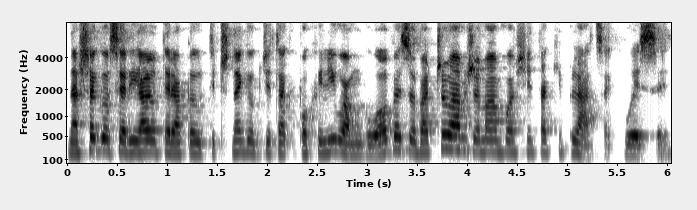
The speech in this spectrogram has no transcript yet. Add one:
naszego serialu terapeutycznego, gdzie tak pochyliłam głowę, zobaczyłam, że mam właśnie taki placek łysy.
